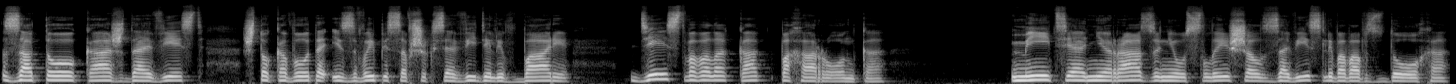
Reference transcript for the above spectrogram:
Зато каждая весть, что кого-то из выписавшихся видели в баре, действовала как похоронка. Митя ни разу не услышал завистливого вздоха.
